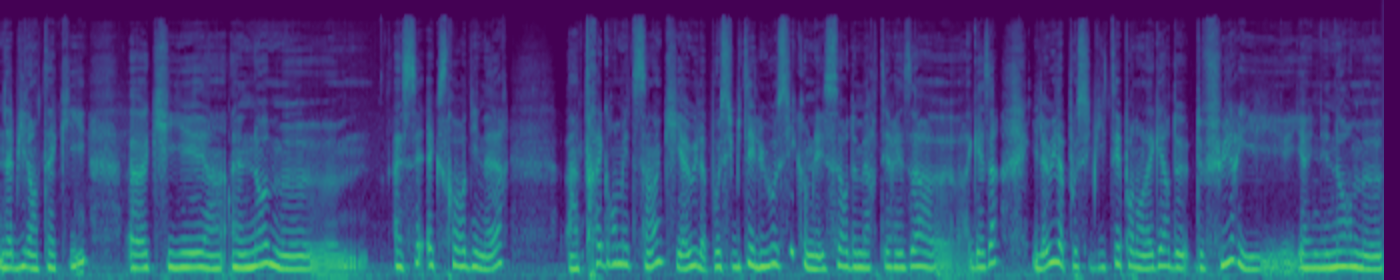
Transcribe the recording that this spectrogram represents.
Nabil Antaki, qui est un homme assez extraordinaire. Un très grand médecin qui a eu la possibilité, lui aussi, comme les sœurs de Mère Teresa euh, à Gaza, il a eu la possibilité pendant la guerre de, fuir. Il, y a une énorme euh,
